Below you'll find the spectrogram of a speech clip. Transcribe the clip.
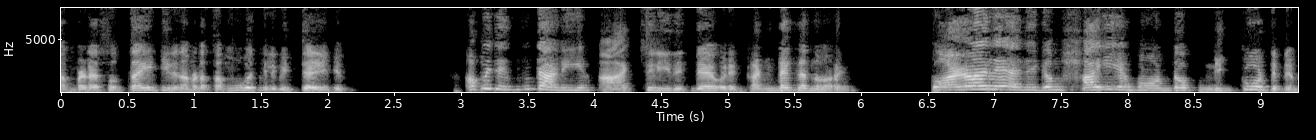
നമ്മുടെ സൊസൈറ്റിയിൽ നമ്മുടെ സമൂഹത്തിൽ വിറ്റഴിക്കുന്നത്. അപ്പൊ ഇത് എന്താണ് ഈ ആക്ച്വലി ഇതിന്റെ ഒരു കണ്ടന്റ് എന്ന് പറയും വളരെയധികം ഹൈ എമൗണ്ട് ഓഫ് നിക്കോട്ടിനും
